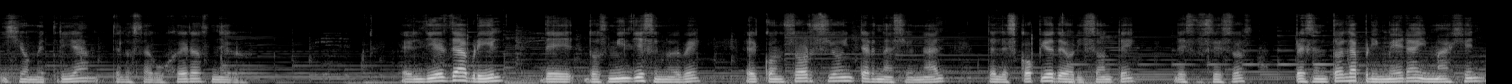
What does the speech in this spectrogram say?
y geometría de los agujeros negros. El 10 de abril de 2019, el Consorcio Internacional Telescopio de Horizonte de sucesos presentó la primera imagen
